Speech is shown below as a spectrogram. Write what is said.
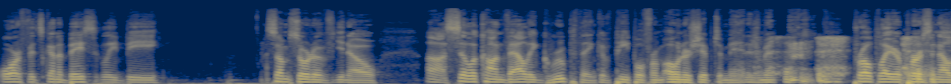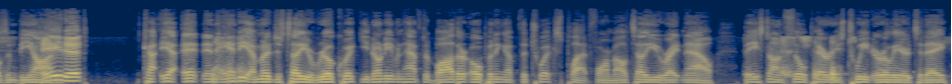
or if it's going to basically be some sort of, you know, uh, Silicon Valley groupthink of people from ownership to management, pro player personnels, and beyond. Hate it. Yeah, and Andy, I'm going to just tell you real quick. You don't even have to bother opening up the Twix platform. I'll tell you right now, based on Phil Perry's tweet earlier today,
